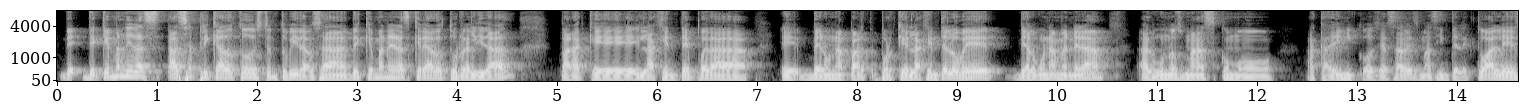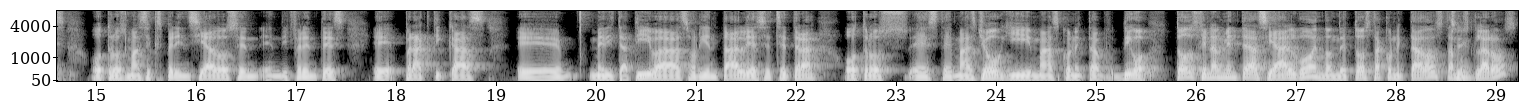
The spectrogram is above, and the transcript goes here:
¿De, qué maneras has aplicado todo esto en tu vida? O sea, ¿de qué manera has creado tu realidad para que la gente pueda eh, ver una parte? Porque la gente lo ve de alguna manera, algunos más como académicos, ya sabes, más intelectuales, otros más experienciados en, diferentes eh, prácticas eh, meditativas, orientales, etcétera. Otros este, más yogi, más conectados. Digo, todos finalmente hacia algo en donde todo está conectado, estamos claros.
